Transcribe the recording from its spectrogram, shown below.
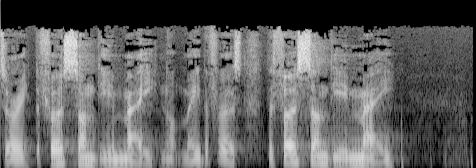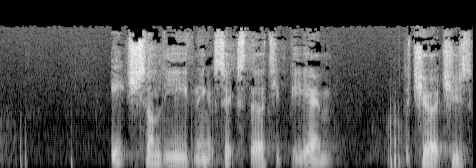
sorry, the first Sunday in May, not May the 1st, the first Sunday in May, each Sunday evening at 6:30 p.m., the churches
